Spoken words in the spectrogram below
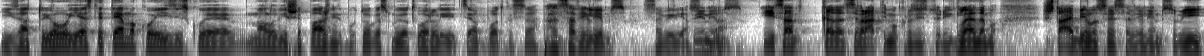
I zato i ovo jeste tema koja iziskuje malo više pažnje, zbog toga smo i otvorili ceo podcast sa, Pa sa Williamsom. sa Williamsom. Williams. Da. I sad kada se vratimo kroz istoriju i gledamo šta je bilo sve sa Williamsom i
